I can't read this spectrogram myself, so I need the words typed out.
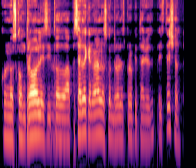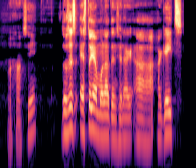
con los controles y todo, a pesar de que no eran los controles propietarios de PlayStation. Ajá. ¿sí? Entonces, esto llamó la atención a, a- a Gates.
